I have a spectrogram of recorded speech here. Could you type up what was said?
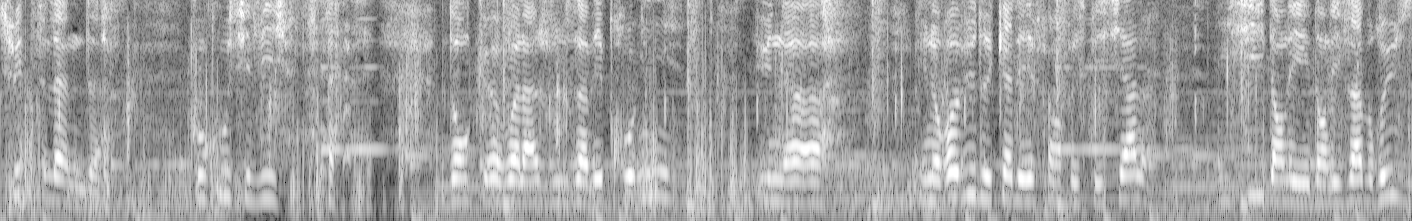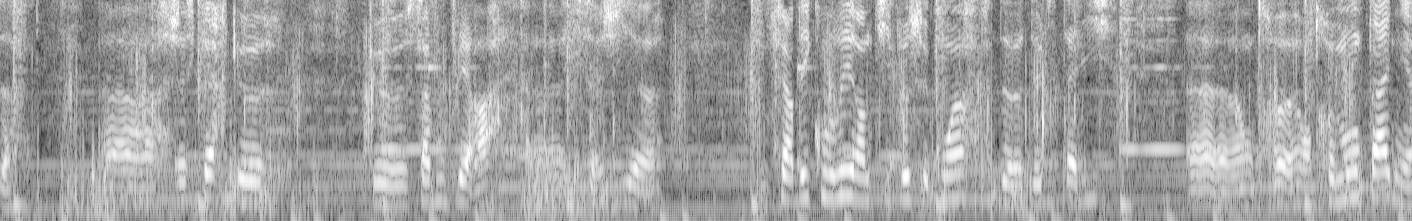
Switzerland. Coucou Sylvie. Donc euh, voilà, je vous avais promis une, euh, une revue de KDF un peu spéciale ici dans les, dans les Abruzes. Euh, J'espère que, que ça vous plaira. Euh, il s'agit euh, de vous faire découvrir un petit peu ce coin de, l'Italie. entre, entre montagne,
